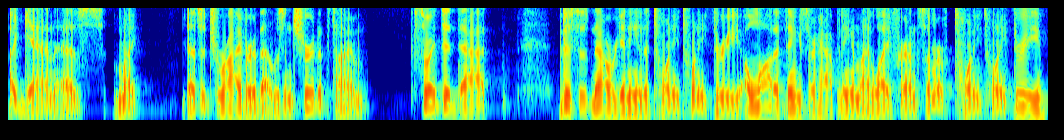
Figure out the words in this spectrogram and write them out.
again as my as a driver that was insured at the time. So I did that. This is now we're getting into 2023. A lot of things are happening in my life around summer of 2023.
